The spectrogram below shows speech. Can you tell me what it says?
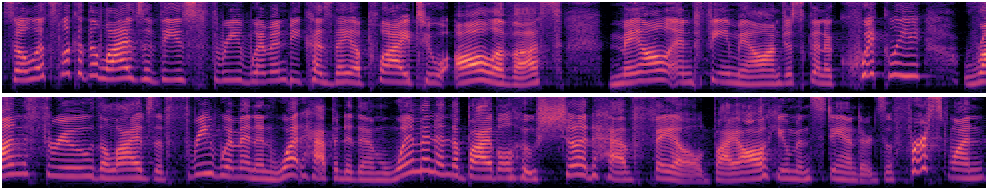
So let's look at the lives of these three women because they apply to all of us, male and female. I'm just going to quickly run through the lives of three women and what happened to them. Women in the Bible who should have failed by all human standards. The first one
